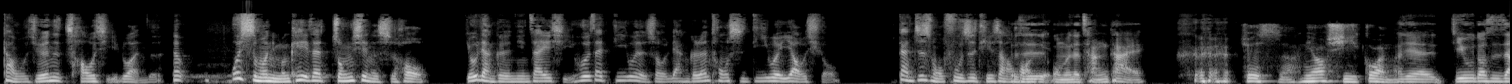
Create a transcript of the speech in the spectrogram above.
干我觉得那超级乱的。那为什么你们可以在中线的时候有两个人粘在一起，或者在低位的时候两个人同时低位要求？但这是什么复制贴上画面？我们的常态。确实啊，你要习惯了，而且几乎都是这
